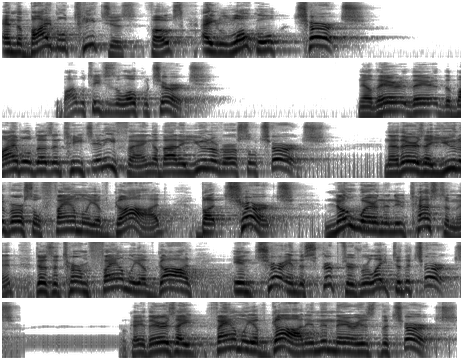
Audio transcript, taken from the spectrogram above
And the Bible teaches, folks, a local church. The Bible teaches a local church. Now, there, there, the Bible doesn't teach anything about a universal church. Now, there is a universal family of God, but church, nowhere in the New Testament does the term family of God in church, in the scriptures relate to the church. Okay, there's a family of God, and then there is the church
